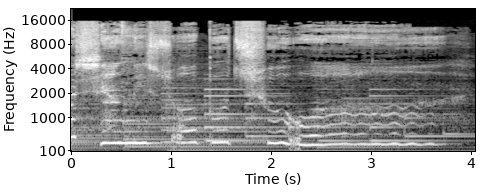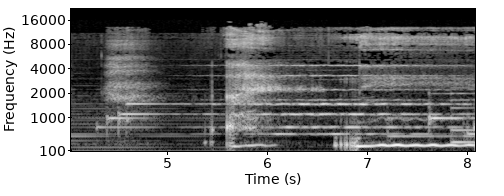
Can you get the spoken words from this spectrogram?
我想你说不出我爱你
